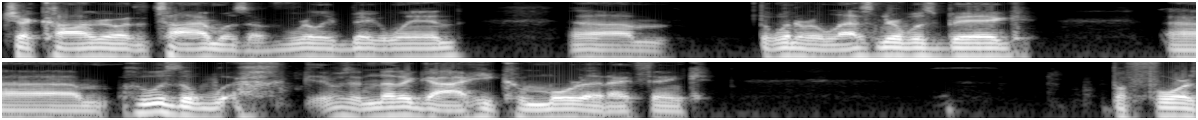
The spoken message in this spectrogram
Cheick Kongo at the time was a really big win. Um, the win over Lesnar was big. Um, who was the? It was another guy. He Kimura, I think. Before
